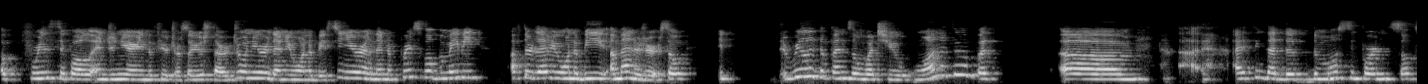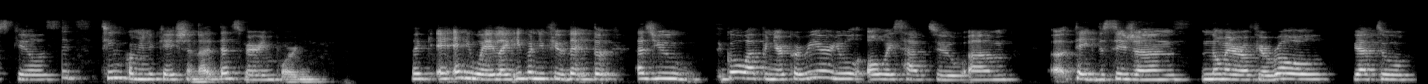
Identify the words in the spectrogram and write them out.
a principal engineer in the future. So you start junior then you want to be senior and then a principal but maybe after that you want to be a manager. So it, it really depends on what you want to do but um, I think that the, the most important soft skills it's team communication. That, that's very important. Like anyway like even if you that the as you go up in your career you will always have to um, uh, take decisions no matter of your role you have to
